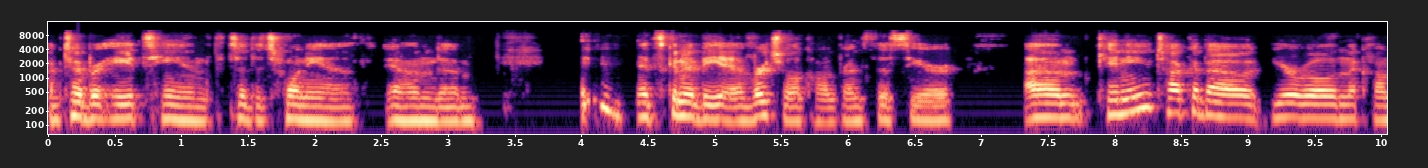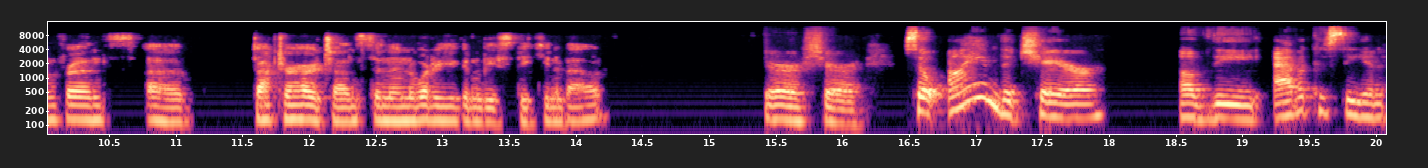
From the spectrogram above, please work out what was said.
October 18th to the 20th, and um, it's going to be a virtual conference this year. Um, can you talk about your role in the conference, uh, Dr. Hart Johnson, and what are you going to be speaking about? Sure, sure. So I am the chair of the Advocacy and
